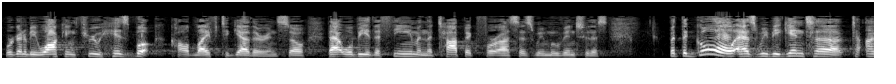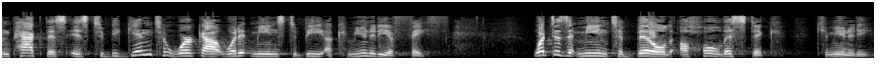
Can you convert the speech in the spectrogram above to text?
we're going to be walking through his book called Life Together. And so that will be the theme and the topic for us as we move into this. But the goal as we begin to, to unpack this is to begin to work out what it means to be a community of faith. What does it mean to build a holistic community?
